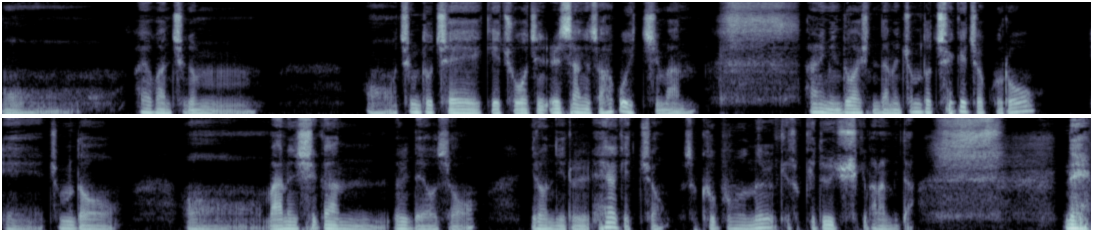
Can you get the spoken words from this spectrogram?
어, 하여간 지금 어, 지금도 제게 주어진 일상에서 하고 있지만 하나님 인도하신다면 좀 더 체계적으로 예, 좀더 어, 많은 시간을 내어서 이런 일을 해야겠죠. 그래서 그 부분을 계속 기도해 주시기 바랍니다. 네,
